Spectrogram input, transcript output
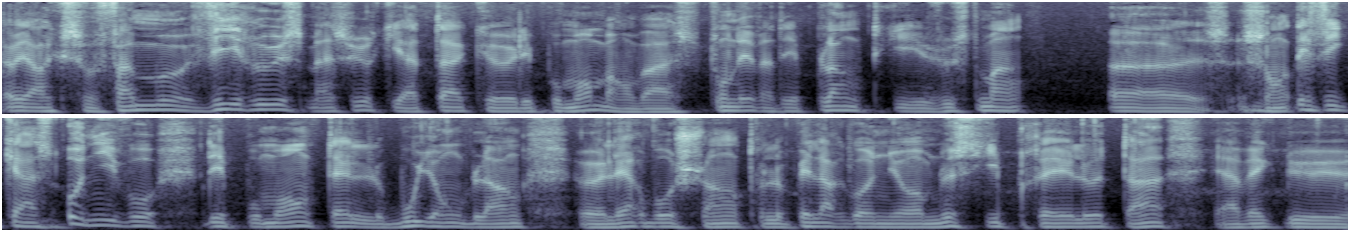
avec ce fameux virus, bien sûr, qui attaque euh, les poumons, ben, on va se tourner vers des plantes qui justement euh, sont efficaces au niveau des poumons, tels le bouillon blanc, euh, l'herbe au chantre, le pélargonium, le cyprès, le thym, et avec du,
